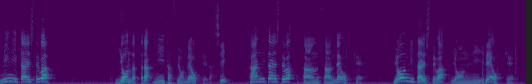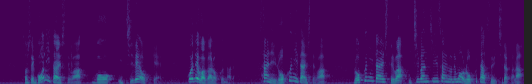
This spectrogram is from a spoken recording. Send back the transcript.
2に対しては4だったら2たす4で OK だし3に対しては33で OK4 に対しては42で OK そして5に対しては51で OK これで和が6になる。さらに6に対しては6に対しては一番小さいのでも6たす1だから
